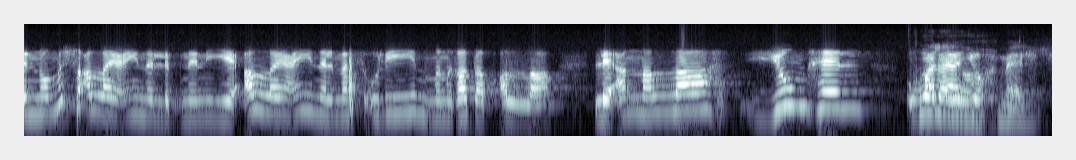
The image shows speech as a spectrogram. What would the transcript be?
إنه مش الله يعين اللبنانية الله يعين المسؤولين من غضب الله لأن الله يمهل ولا, ولا يهمل. يهمل.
